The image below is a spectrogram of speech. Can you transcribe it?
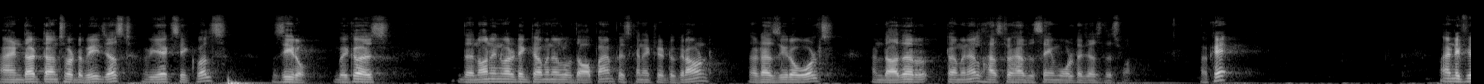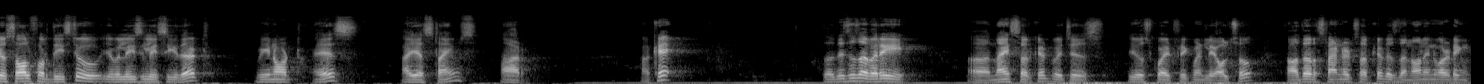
and that turns out to be just V x equals 0, because the non inverting terminal of the op amp is connected to ground that has 0 volts and the other terminal has to have the same voltage as this one. Okay. And if you solve for these two, you will easily see that V naught is I s times R. Okay. So, this is a very uh, nice circuit which is used quite frequently also. The other standard circuit is the non inverting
